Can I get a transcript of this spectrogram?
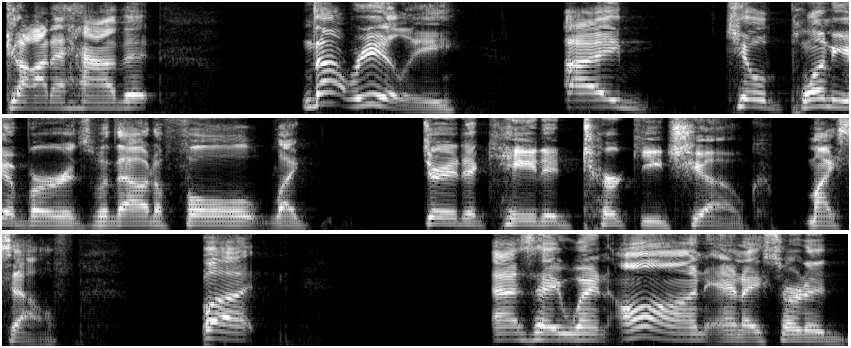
gotta have it? Not really. I killed plenty of birds without a full, like, dedicated turkey choke myself. But as I went on and I started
